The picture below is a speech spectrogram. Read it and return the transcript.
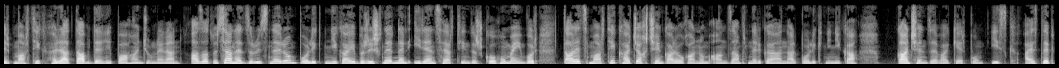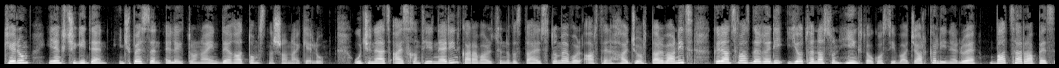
երբ մարդիկ հրատապ դեղի պահանջ ունենան։ Ազատության հետ զրույցներում պոլիկլինիկայի բժիշկներն էլ իրենց հերթին դժգոհում էին, որ տարեց մարդիկ հաճախ չեն կարողանում անձամբ ներկայանալ պոլիկլինիկա կանչ են ձևակերպում, իսկ այս դեպքերում իրենք չգիտեն ինչպես են էլեկտրոնային դեղատոմս նշանակելու։ Ու չնայած այս խնդիրներին կառավարությունը վստահեցնում է, որ արդեն հաջորդ տարվանից գրանցված դեղերի 75%-ի վաճառքը լինելու է բացառապես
